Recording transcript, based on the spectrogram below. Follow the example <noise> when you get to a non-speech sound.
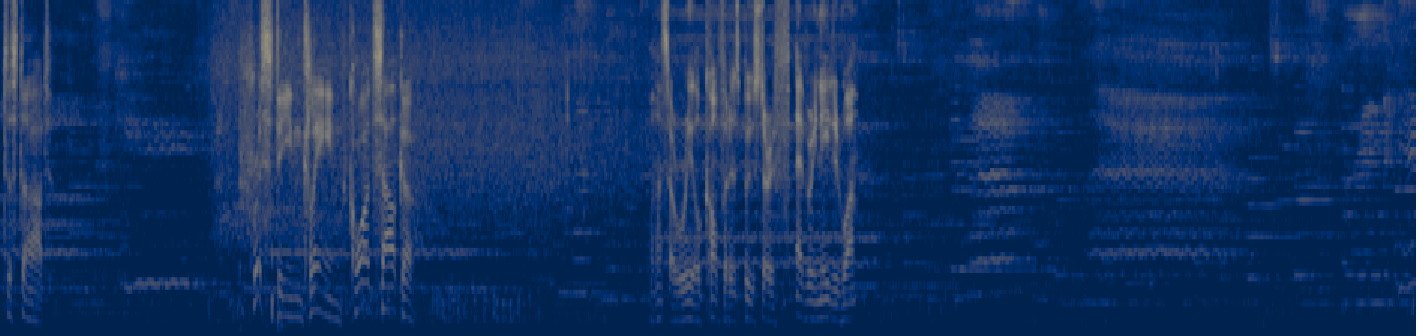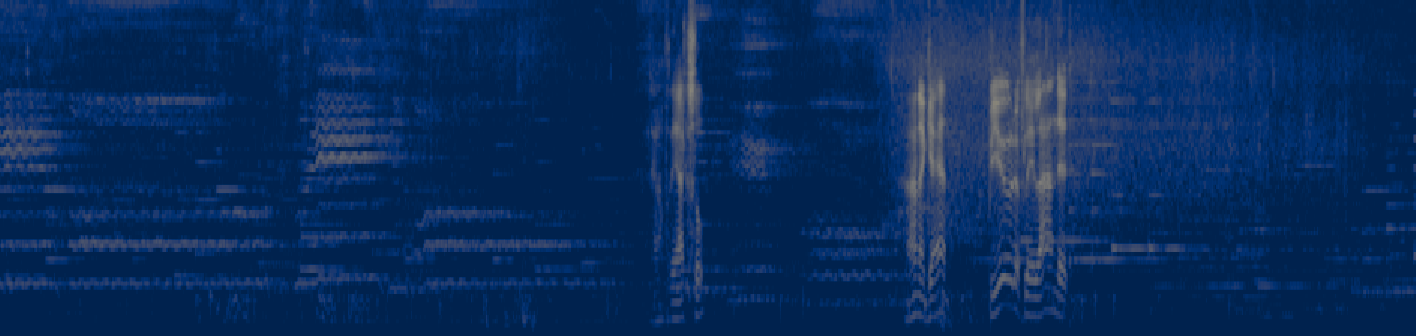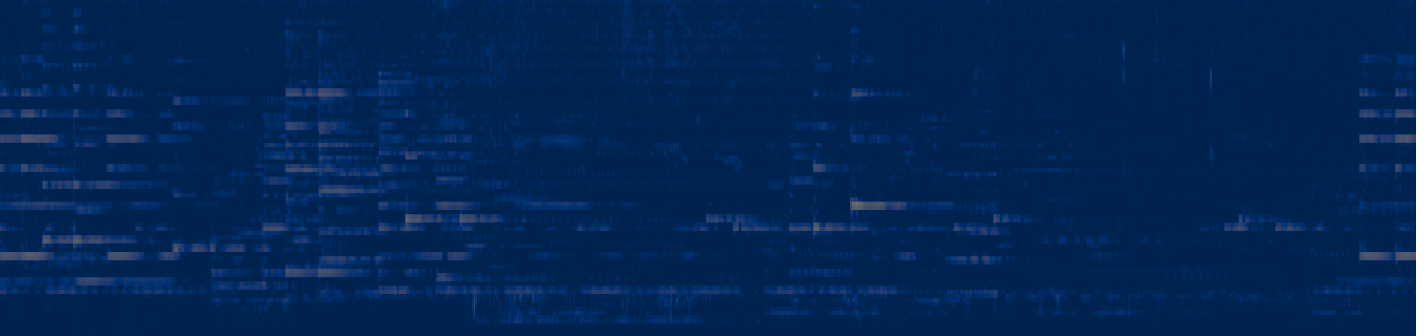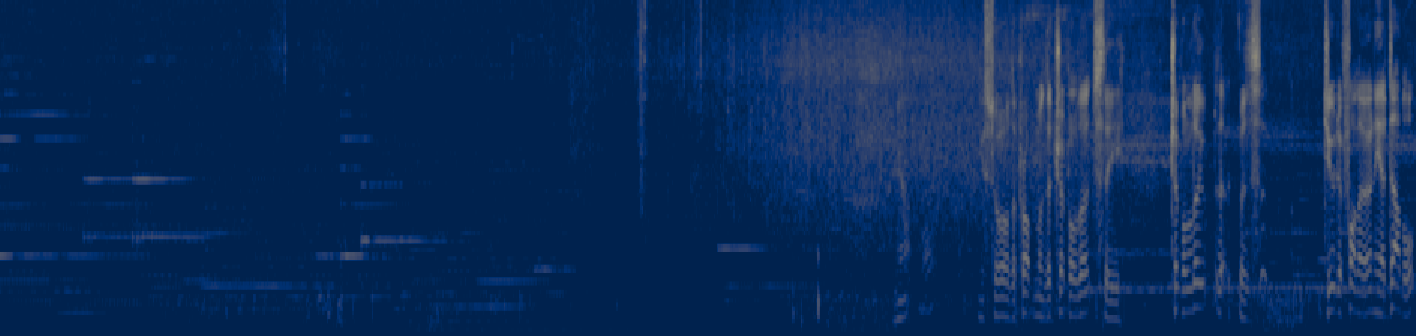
To start. Pristine, clean, quad Salchow. Well, that's a real confidence booster if ever he needed one. Now for the axel. And again, beautifully landed. Saw the problem with the triple lutz, the triple loop that was due to follow only a double.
